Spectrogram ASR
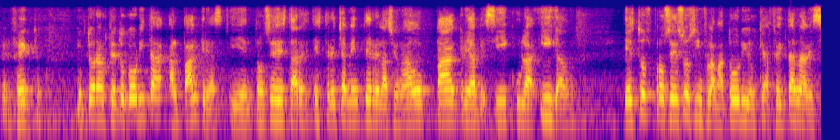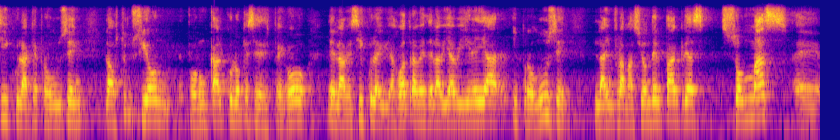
Perfecto. Doctora, usted tocó ahorita al páncreas y entonces estar estrechamente relacionado páncreas, vesícula, hígado. Estos procesos inflamatorios que afectan la vesícula, que producen la obstrucción por un cálculo que se despegó de la vesícula y viajó a través de la vía biliar y produce la inflamación del páncreas son más eh,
